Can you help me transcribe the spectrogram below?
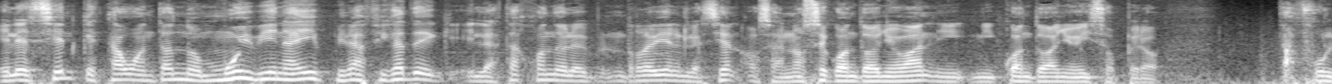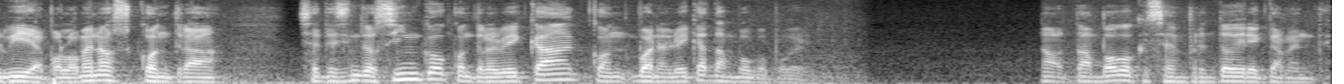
El E100 que está aguantando muy bien ahí. Mirá, fíjate que la está jugando re bien el E100. O sea, no sé cuánto daño van ni, cuánto daño hizo, pero está full vida. Por lo menos contra 705, contra el BK. Bueno, el BK tampoco, porque... No, tampoco que se enfrentó directamente.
